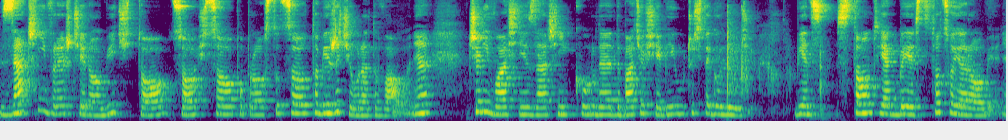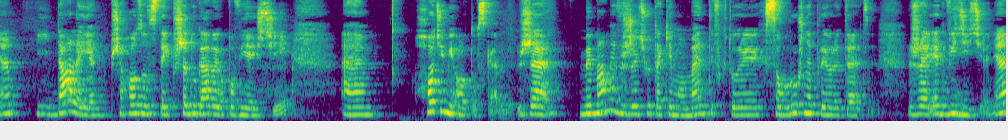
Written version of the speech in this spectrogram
Zacznij wreszcie robić to coś, co po prostu, co tobie życie uratowało, nie? Czyli właśnie zacznij, kurde, dbać o siebie i uczyć tego ludzi. Więc stąd jakby jest to, co ja robię, nie? I dalej, jakby przechodząc z tej przedługawej opowieści, chodzi mi o to, skarby, że my mamy w życiu takie momenty, w których są różne priorytety, że jak widzicie, nie?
